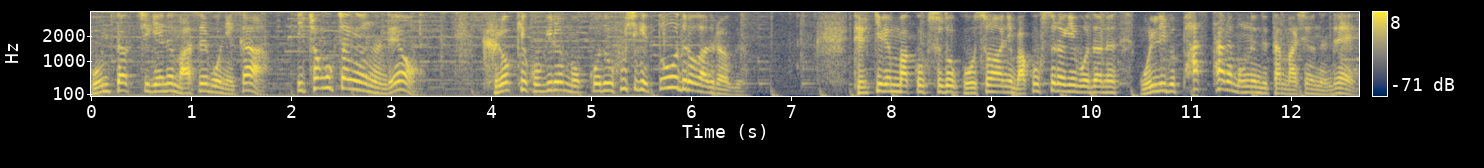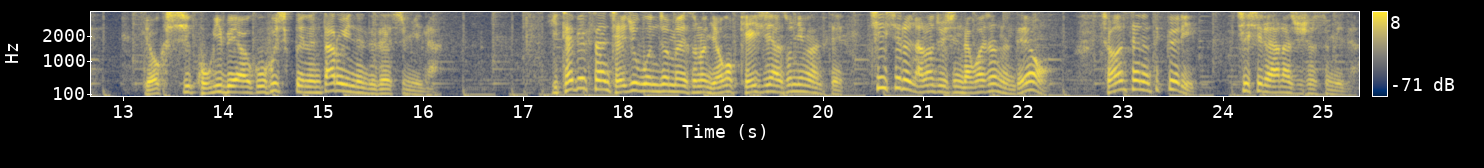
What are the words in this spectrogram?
몬딱지게는 맛을 보니까 이 청국장이었는데요. 그렇게 고기를 먹고도 후식이 또 들어가더라고요. 들기름 막국수도 고소하니 막국수라기보다는 올리브 파스타를 먹는 듯한 맛이었는데 역시 고기배하고 후식배는 따로 있는 듯 했습니다. 이 태백산 제주 본점에서는 영업 개시한 손님한테 7시를 나눠주신다고 하셨는데요. 저한테는 특별히 7시를 하나 주셨습니다.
